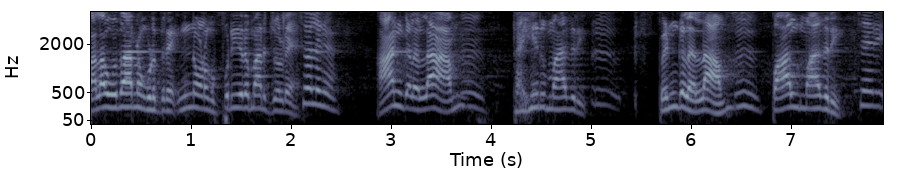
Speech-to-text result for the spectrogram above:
பல உதாரணம் கொடுத்துறேன் இன்னும் உனக்கு புரியுற மாதிரி சொல்றேன். சொல்லுங்க. ஆண்கள் எல்லாம் தயிர் மாதிரி பெண்கள் எல்லாம் பால் மாதிரி. சரி.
